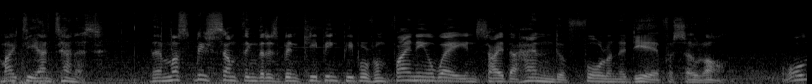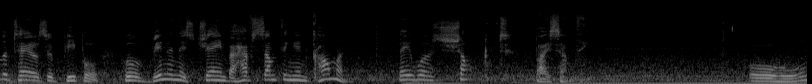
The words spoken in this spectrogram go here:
Mighty Antanas. There must be something that has been keeping people from finding a way inside the hand of fallen Adyr for so long. All the tales of people who have been in this chamber have something in common. They were shocked by something. Oh.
